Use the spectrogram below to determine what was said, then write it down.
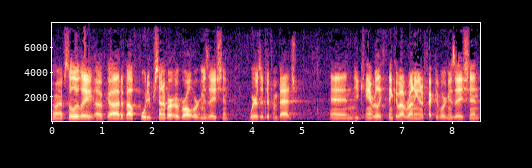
Oh, absolutely. I've got about 40% of our overall organization wears a different badge. And you can't really think about running an effective organization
